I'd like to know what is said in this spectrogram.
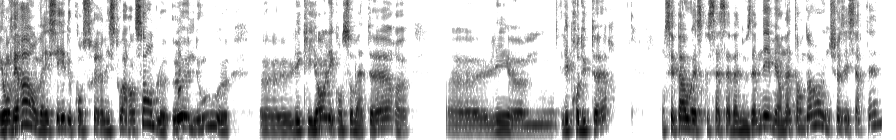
on verra, on va essayer de construire l'histoire ensemble, eux, nous, euh, euh, les clients, les consommateurs, euh, euh, les producteurs. On ne sait pas où est-ce que ça, va nous amener, mais en attendant, une chose est certaine,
